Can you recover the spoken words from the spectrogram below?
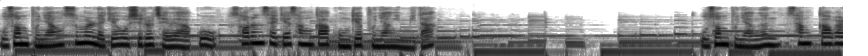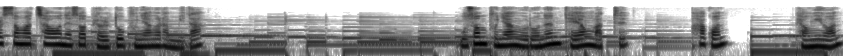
우선 분양 24개 호실을 제외하고 33개 상가 공개 분양입니다. 우선 분양은 상가 활성화 차원에서 별도 분양을 합니다. 우선 분양으로는 대형마트, 학원, 병의원,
